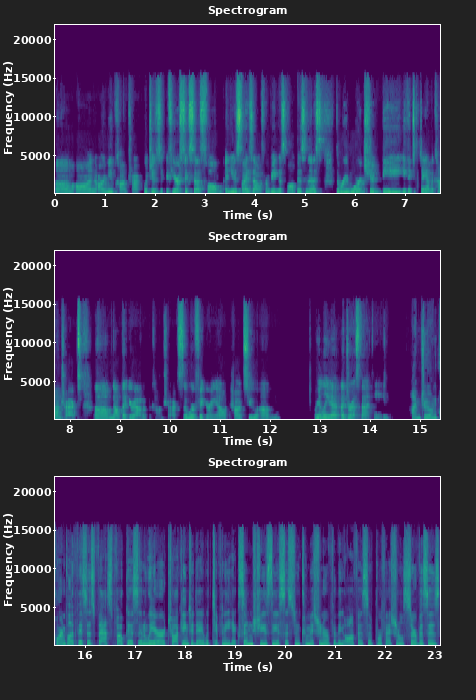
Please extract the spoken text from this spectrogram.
um, on our new contract, which is if you're successful and you size out from being a small business, the reward should be you get to stay on the contract, um, not that you're out of the contract. So we're figuring out how to um, really a- address that need. I'm Joan Kornblith. This is FAS Focus, and we are talking today with Tiffany Hixson. She's the Assistant Commissioner for the Office of Professional Services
